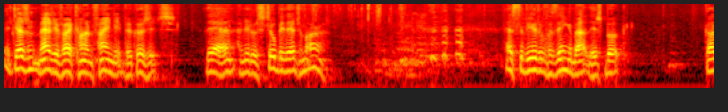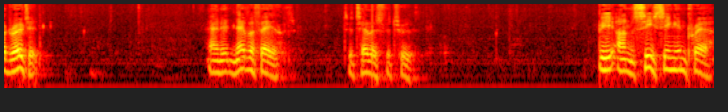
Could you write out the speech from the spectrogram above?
It doesn't matter if I can't find it because it's there and it'll still be there tomorrow. That's the beautiful thing about this book. God wrote it. And it never fails to tell us the truth. Be unceasing in prayer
